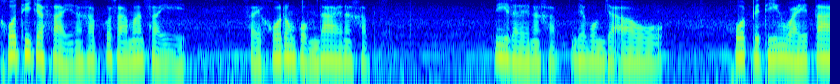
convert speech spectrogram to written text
โค้ดที่จะใส่นะครับ ก็สามารถใส่ใส่โค้ดของผมได้นะครับ นี่เลยนะครับ เดี๋ยวผมจะเอาโค้ดไปทิ้งไว้ใต้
